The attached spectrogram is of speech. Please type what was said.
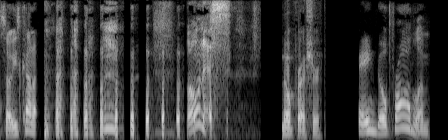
So he's kind of bonus. No pressure. Hey, no problem.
